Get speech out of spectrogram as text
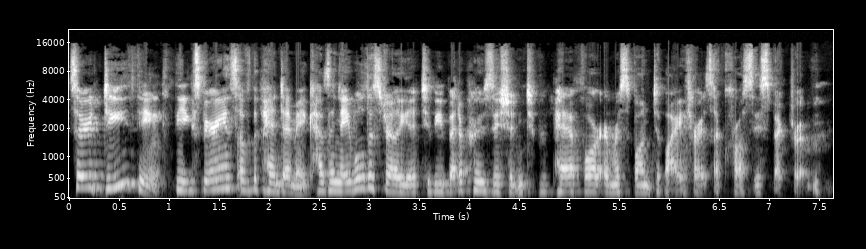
So, do you think the experience of the pandemic has enabled Australia to be better positioned to prepare for and respond to biothreats across this spectrum?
